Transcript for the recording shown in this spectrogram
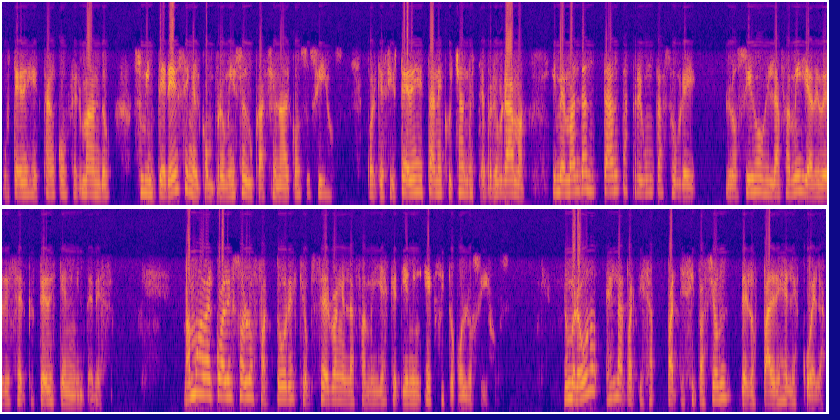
ustedes están confirmando su interés en el compromiso educacional con sus hijos. Porque si ustedes están escuchando este programa y me mandan tantas preguntas sobre los hijos y la familia, debe de ser que ustedes tienen interés. Vamos a ver cuáles son los factores que observan en las familias que tienen éxito con los hijos. Número uno es la participación de los padres en la escuela.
